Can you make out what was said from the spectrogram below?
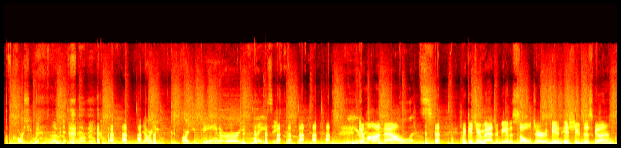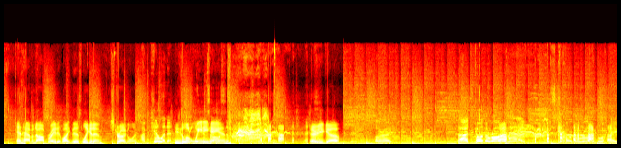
of course you wouldn't load it for me. are you are you mean or are you lazy? Weird Come on now. bullets. Now, could you imagine being a soldier and being issued this gun and having to operate it like this? Look at him struggling. I'm killing it. These little weenie It's hands. there you go. All right. Ah, it's going the wrong way. It's going the wrong way.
